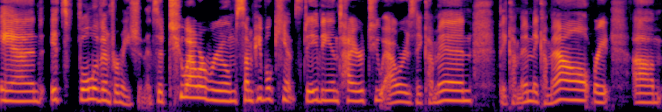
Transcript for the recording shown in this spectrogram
and it's full of information. It's a two hour room. Some people can't stay the entire two hours. They come in, they come in, they come out, right? Um,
